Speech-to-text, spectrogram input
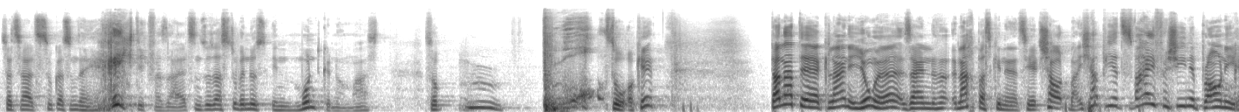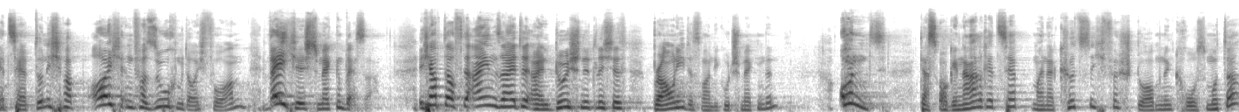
statt Salz, Zucker, sondern richtig versalzen, sodass du, wenn du es in den Mund genommen hast, so, so, okay? Dann hat der kleine Junge seinen Nachbarskindern erzählt, schaut mal, ich habe hier zwei verschiedene Brownie-Rezepte und ich habe euch einen Versuch mit euch vor, welche schmecken besser. Ich habe da auf der einen Seite ein durchschnittliches Brownie, das waren die gut schmeckenden, und das Originalrezept meiner kürzlich verstorbenen Großmutter.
